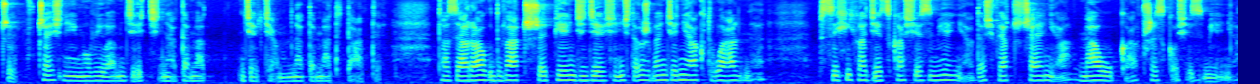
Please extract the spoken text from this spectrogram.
czy wcześniej mówiłam dzieci na temat, dzieciom na temat taty, to za rok, dwa, trzy, pięć, dziesięć to już będzie nieaktualne. Psychika dziecka się zmienia, doświadczenia, nauka, wszystko się zmienia.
